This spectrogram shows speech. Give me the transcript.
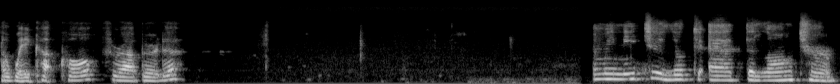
a wake up call for Alberta. And we need to look at the long term.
